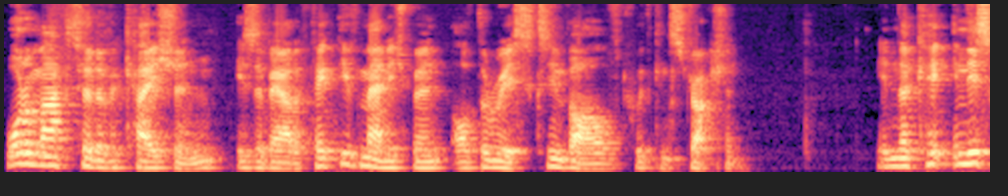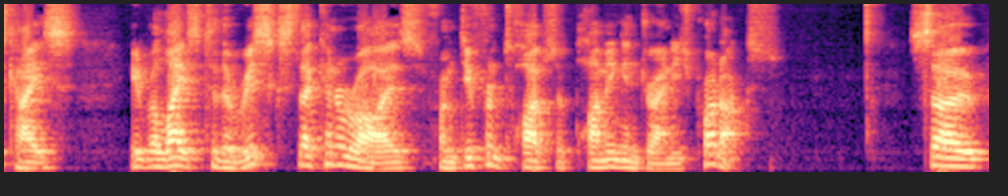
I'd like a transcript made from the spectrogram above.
Watermark certification is about effective management of the risks involved with construction. In, the, in this case, it relates to the risks that can arise from different types of plumbing and drainage products. So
